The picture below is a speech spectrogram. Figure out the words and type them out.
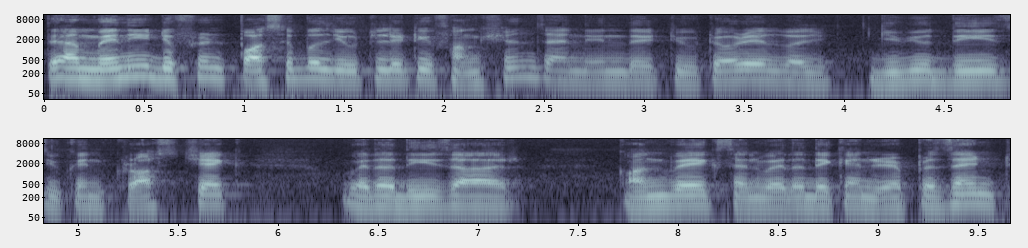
There are many different possible utility functions and in the tutorial we will give you these, you can cross check whether these are convex and whether they can represent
